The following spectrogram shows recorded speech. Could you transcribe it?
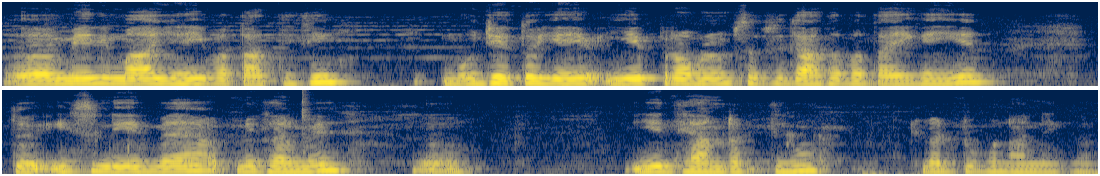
मेरी माँ यही बताती थी। मुझे तो ये ये प्रॉब्लम सबसे ज़्यादा बताई गई है। तो इसलिए मैं अपने घर में ये ध्यान रखती हूँ लड्डू बनाने का।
